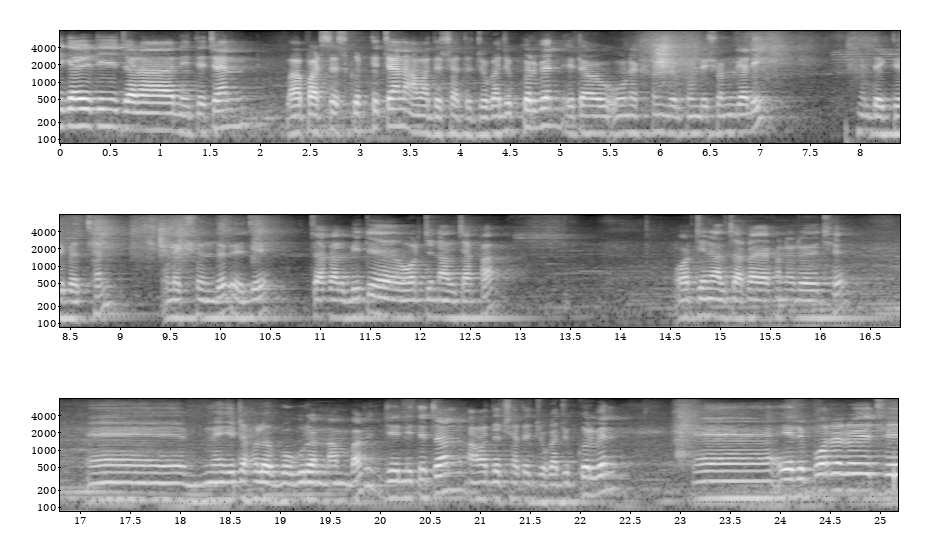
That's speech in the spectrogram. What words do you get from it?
এই গাড়িটি যারা নিতে চান বা পারচেস করতে চান, আমাদের সাথে যোগাযোগ করবেন। এটাও অনেক সুন্দর কন্ডিশন গাড়ি। দেখতে পাচ্ছেন। অনেক সুন্দর, এই যে চাকার বিটে অরিজিনাল চাকা। অরিজিনাল চাকা এখনও রয়েছে। এটা হলো বগুড়ার নাম্বার। যে নিতে চান আমাদের সাথে যোগাযোগ করবেন। এরপরে রয়েছে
